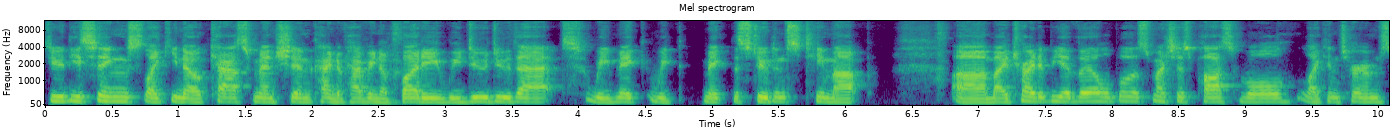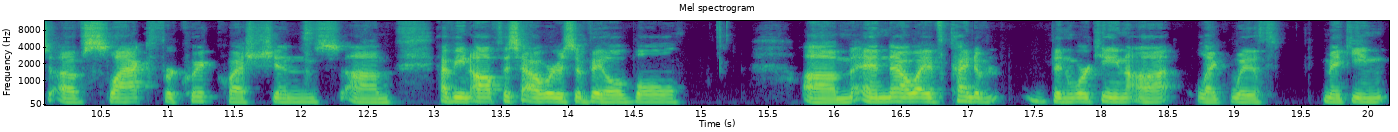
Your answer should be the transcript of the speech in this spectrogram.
do these things like you know Cass mentioned kind of having a buddy. We do do that. We make we make the students team up um, I try to be available as much as possible like in terms of Slack for quick questions um, having office hours available um, and now I've kind of been working on like with making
